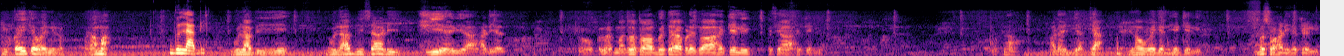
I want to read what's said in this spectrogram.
કઈ કહેવાય નીલમ? રામા? ગુલાબી. ગુલાબી. ગુલાબી સાડી. ઈ આવી આ સાડી તો કલરમાં જો તો આ બતાવે આપણે જો આ હકેલી પછી આ હકેલી. હા સાડા અગિયાર ક્યાં? નવ વાગ્યાની હકેલી. બસો સાડી હકેલી.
